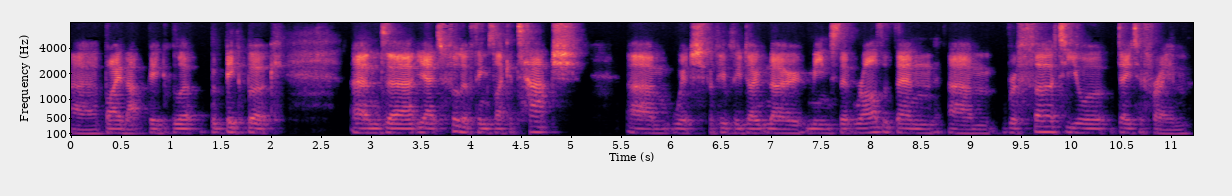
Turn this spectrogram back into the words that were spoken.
uh, by that big, big book. And uh, yeah, it's full of things like attach, um, which for people who don't know means that rather than um, refer to your data frame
